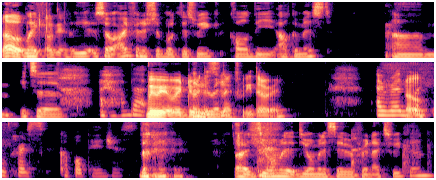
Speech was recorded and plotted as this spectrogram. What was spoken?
Oh, Like, okay. so I finished a book this week called The Alchemist. Um, it's a I have that. Wait, wait, we're doing this read next week though, right? I read Oh. like the first couple pages. uh, do you want me to do you want me to save it for next week then?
